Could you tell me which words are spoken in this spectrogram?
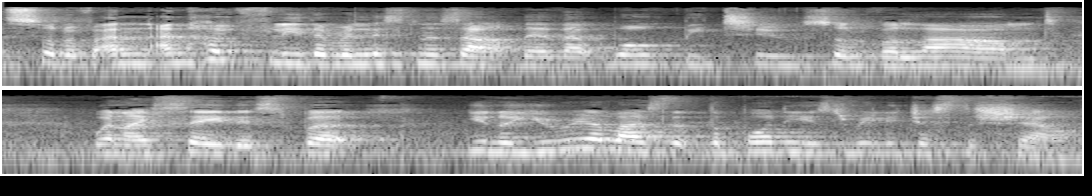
sort of, and, and hopefully there are listeners out there that won't be too sort of alarmed when I say this, but you know, you realize that the body is really just a shell.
